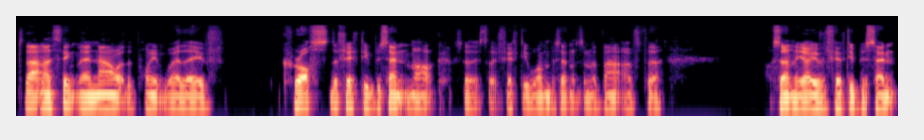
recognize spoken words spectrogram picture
to that. And I think they're now at the point where they've crossed the fifty percent mark, so it's like fifty one percent or something like that of the certainly over fifty percent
